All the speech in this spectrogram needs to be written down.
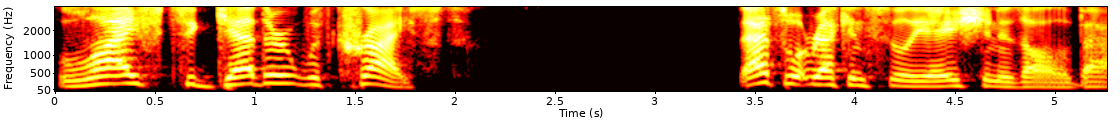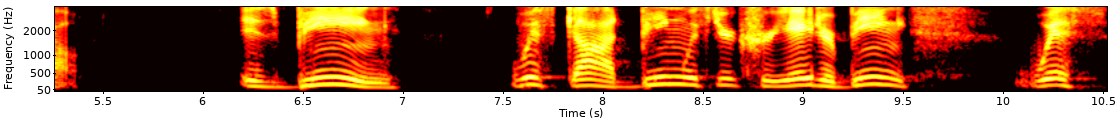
life together with Christ. That's what reconciliation is all about. Is being with God, being with your creator, being with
